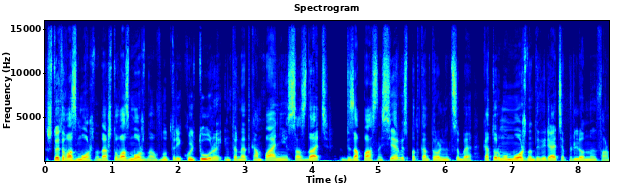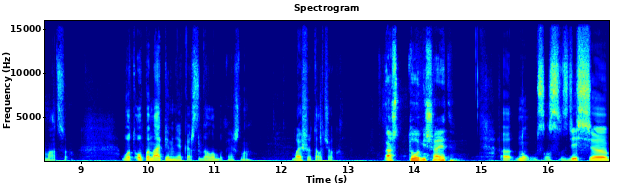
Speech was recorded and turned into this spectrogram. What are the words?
что это возможно, да, что возможно внутри культуры интернет-компании создать безопасный сервис подконтрольный ЦБ, которому можно доверять определенную информацию. Вот OpenAPI, мне кажется, дало бы, конечно, большой толчок. А что мешает? Э, Ну, здесь э,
